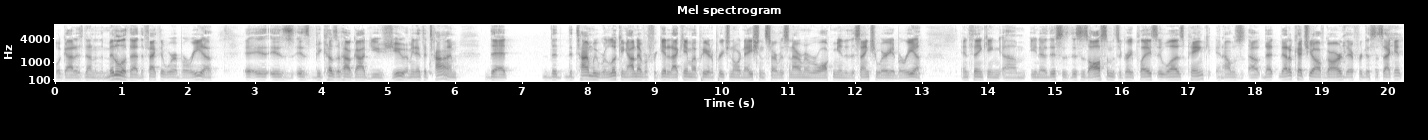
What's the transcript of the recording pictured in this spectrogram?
what God has done in the middle of that. The fact that we're at Berea is is because of how God used you. I mean, at the time that the the time we were looking, I'll never forget it. I came up here to preach an ordination service, and I remember walking into the sanctuary at Berea and thinking, um, you know, this is this is awesome. It's a great place. It was pink, and I was uh, that that'll catch you off guard there for just a second.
